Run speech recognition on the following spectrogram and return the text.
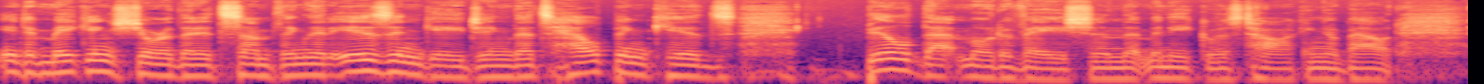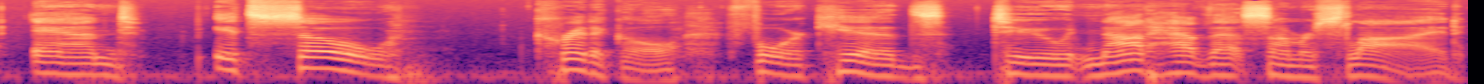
into making sure that it's something that is engaging that's helping kids build that motivation that Monika was talking about. And it's so critical for kids to not have that summer slide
